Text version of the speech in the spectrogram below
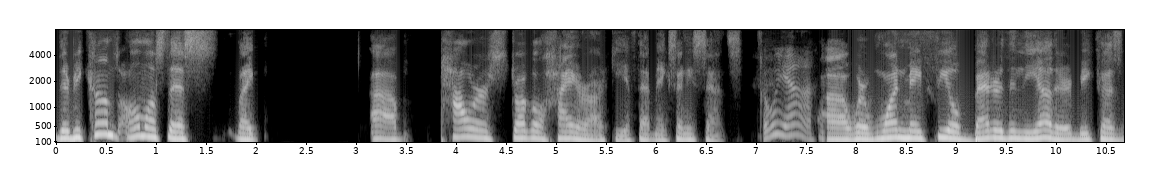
there becomes almost this like uh, power struggle hierarchy, if that makes any sense. Oh yeah. Uh, where one may feel better than the other because,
